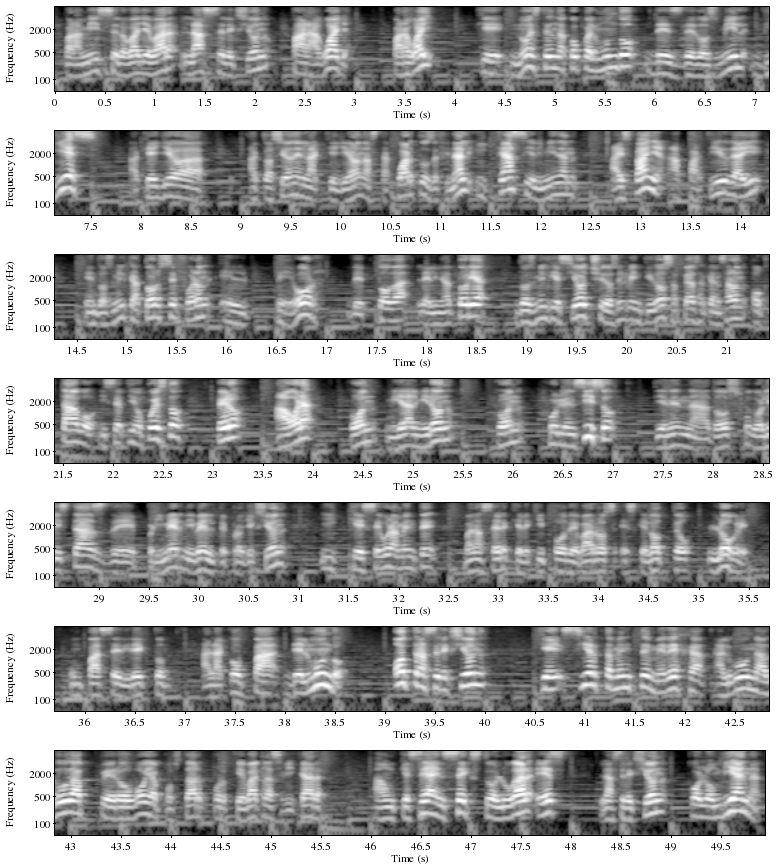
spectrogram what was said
para mí se lo va a llevar la selección paraguaya. Paraguay que no esté en una Copa del Mundo desde 2010. Aquella actuación en la que llegaron hasta cuartos de final y casi eliminan a España. A partir de ahí, en 2014 fueron el peor de toda la eliminatoria. 2018 y 2022 apenas alcanzaron octavo y séptimo puesto, pero ahora con Miguel Almirón, con Julio Enciso, tienen a dos futbolistas de primer nivel de proyección y que seguramente van a hacer que el equipo de Barros Esqueloto logre un pase directo a la Copa del Mundo. Otra selección que ciertamente me deja alguna duda, pero voy a apostar porque va a clasificar, aunque sea en sexto lugar, es la selección colombiana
